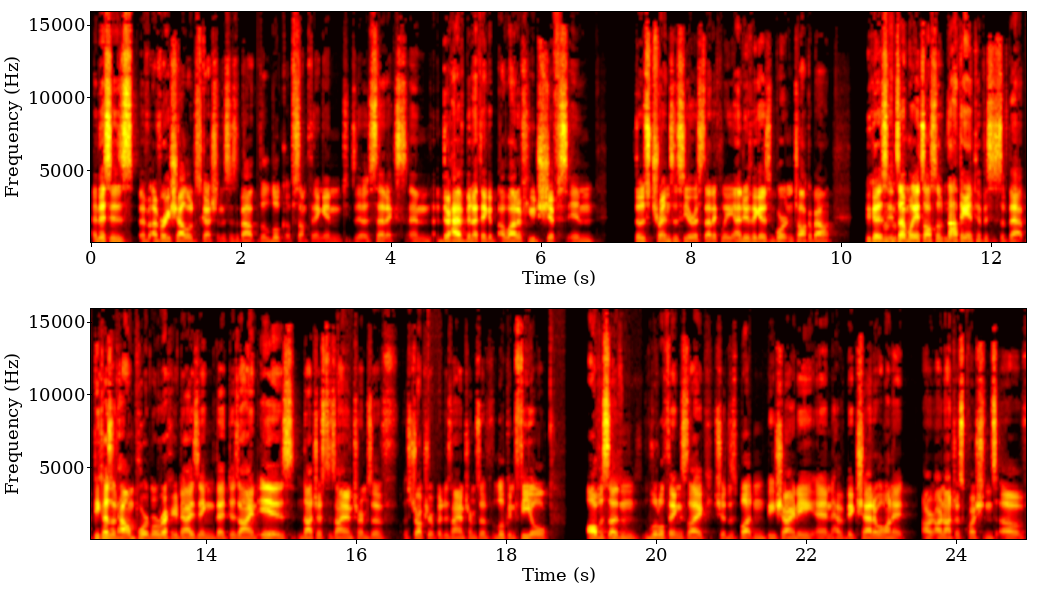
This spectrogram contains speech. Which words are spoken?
And this is a, a very shallow discussion. This is about the look of something and the aesthetics. And there have been, I think, a lot of huge shifts in those trends this year aesthetically. I do think it is important to talk about because in Mhm. some way it's also not the antithesis of that because of how important we're recognizing that design is not just design in terms of the structure but design in terms of look and feel all of a sudden little things like should this button be shiny and have a big shadow on it are, are not just questions of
